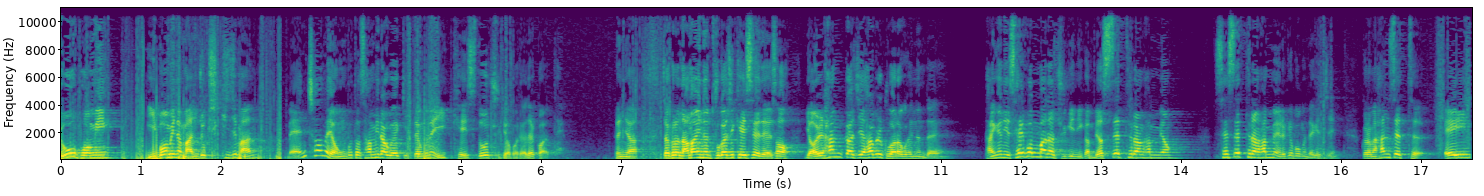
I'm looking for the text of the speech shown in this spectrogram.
요 범위, 이 범위는 만족시키지만 맨 처음에 0부터 3이라고 했기 때문에 이 케이스도 죽여버려야 될 것 같아. 됐냐? 자, 그럼 남아있는 두 가지 케이스에 대해서 11가지 합을 구하라고 했는데 당연히 세 번마다 죽이니까 몇 세트랑 한 명? 세 세트랑 한 명 이렇게 보면 되겠지. 그러면 한 세트 A,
